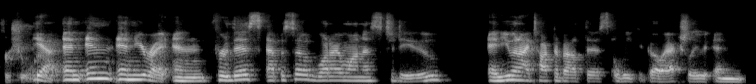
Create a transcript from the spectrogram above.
for sure. Yeah. And, and, and you're right. And for this episode, what I want us to do and you and I talked about this a week ago, actually. And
